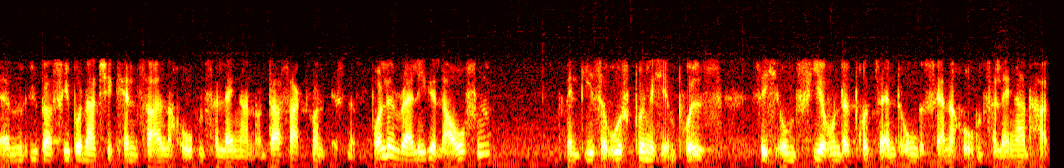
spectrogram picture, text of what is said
ähm, über Fibonacci-Kennzahlen nach oben verlängern. Und da sagt man, ist eine volle Rallye gelaufen, wenn dieser ursprüngliche Impuls sich um 400 Prozent ungefähr nach oben verlängert hat.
